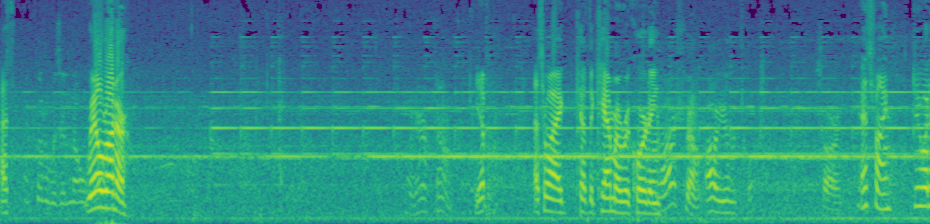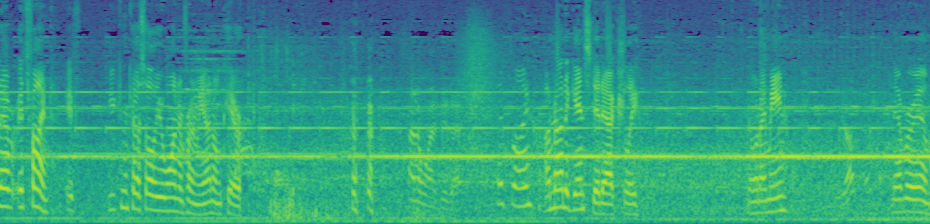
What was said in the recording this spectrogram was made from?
That's I thought it was a no. rail runner. Oh, here it comes. Yep. That's why I kept the camera recording. Oh, that's them. Oh, you. Sorry. That's fine. Do whatever. It's fine. If you can cuss all you want in front of me, I don't care. I don't want to do that. That's fine. I'm not against it, actually. Know what I mean? Never am.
